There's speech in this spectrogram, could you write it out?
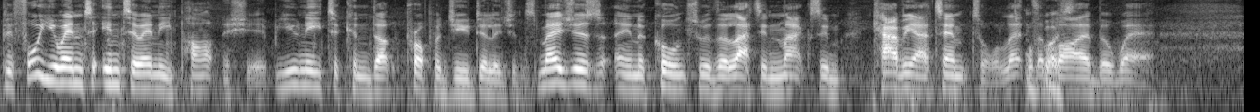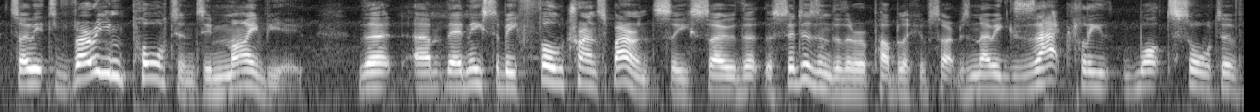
before you enter into any partnership, you need to conduct proper due diligence measures in accordance with the Latin maxim caveat emptor, let Of the course. buyer beware. So it's very important, in my view, that um, there needs to be full transparency so that the citizens of the Republic of Cyprus know exactly what sort of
